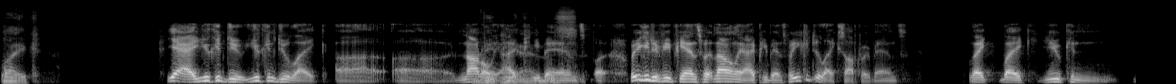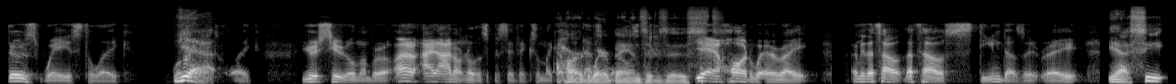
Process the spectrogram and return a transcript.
Like, yeah, you could do you can do like uh uh not only IP bans, but well you can do VPNs, but not only IP bans, but you can do like software bans. Like like you can there's ways to like yeah to, like your serial number. I, I I don't know the specifics. I'm like hardware bans else. exist. Yeah, hardware, right? I mean that's how that's how Steam does it, right? Yeah, see,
